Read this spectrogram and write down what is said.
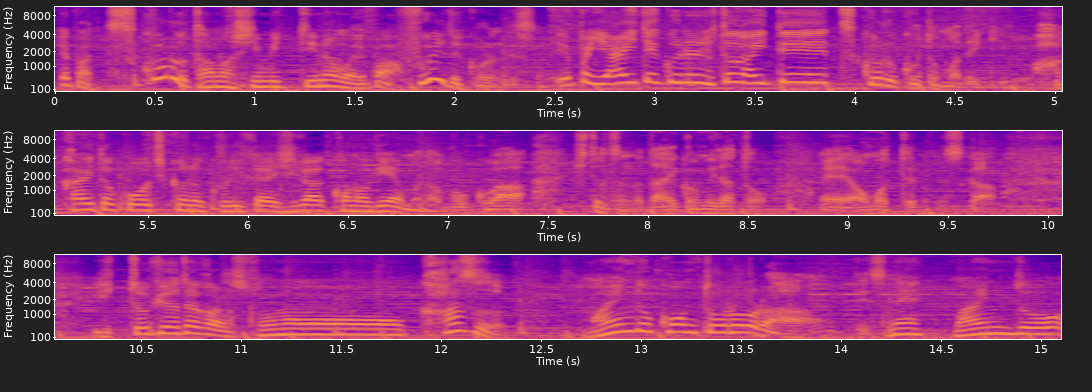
やっぱ作る楽しみっていうのもやっぱ増えてくるんですやっぱ焼いてくれる人がいて作ることもできる。破壊と構築の繰り返しがこのゲームの僕は一つの醍醐味だと思ってるんですが一時はだからその数マインドコントローラーですね。マインド、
